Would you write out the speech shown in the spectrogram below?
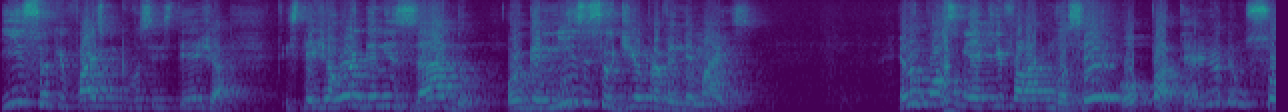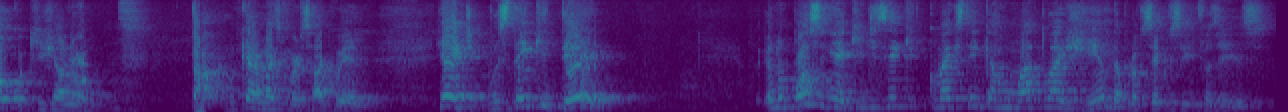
Isso é o que faz com que você esteja, esteja organizado. Organize seu dia para vender mais. Eu não posso vir aqui falar com você. Opa, até já deu um soco aqui já no. Tá, não quero mais conversar com ele. Gente, você tem que ter. Eu não posso vir aqui dizer que, como é que você tem que arrumar a tua agenda para você conseguir fazer isso.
